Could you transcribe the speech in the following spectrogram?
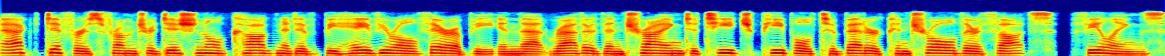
ACT differs from traditional cognitive behavioral therapy in that rather than trying to teach people to better control their thoughts, feelings,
